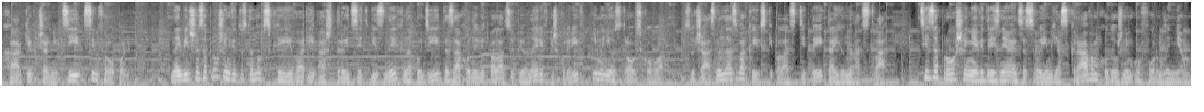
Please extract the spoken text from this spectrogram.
Харків, Чернівці, Сімферополь. Найбільше запрошень від установ з Києва і аж 30 із них на події та заходи від Палацу піонерів і школярів імені Островського. Сучасна назва Київський палац дітей та юнацтва. Ці запрошення відрізняються своїм яскравим художнім оформленням.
